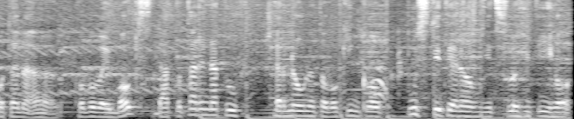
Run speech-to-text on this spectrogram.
o ten uh, kovový box, dát to tady na tu černou, na to okýnko, pustit jenom nic složitýho,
